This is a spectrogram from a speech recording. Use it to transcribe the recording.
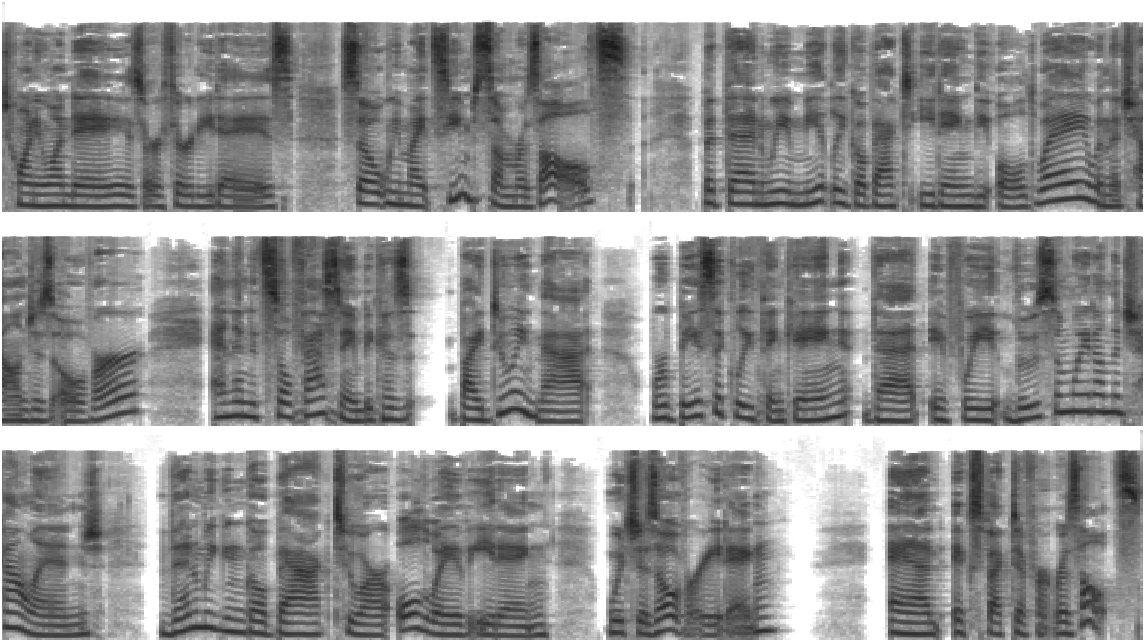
21 days or 30 days. So we might see some results, but then we immediately go back to eating the old way when the challenge is over. And then it's so fascinating because by doing that, we're basically thinking that if we lose some weight on the challenge, then we can go back to our old way of eating, which is overeating and expect different results.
